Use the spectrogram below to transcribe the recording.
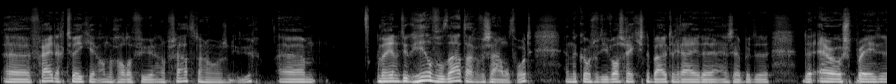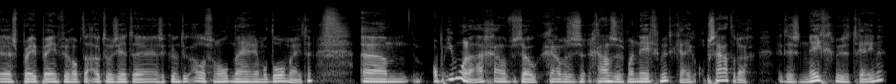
Uh, vrijdag twee keer anderhalf uur en op zaterdag nog eens een uur. Um, Waarin natuurlijk heel veel data verzameld wordt. En dan komen ze die wasrekjes naar buiten rijden. En ze hebben de, de aero spray, spray paint weer op de auto zitten. En ze kunnen natuurlijk alles van hond naar helemaal doormeten. Um, op Imola gaan, we zo, gaan, we, gaan ze dus maar 90 minuten krijgen op zaterdag. Het is 90 minuten trainen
